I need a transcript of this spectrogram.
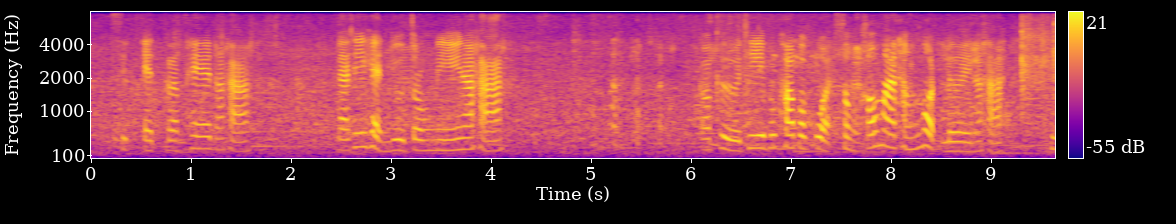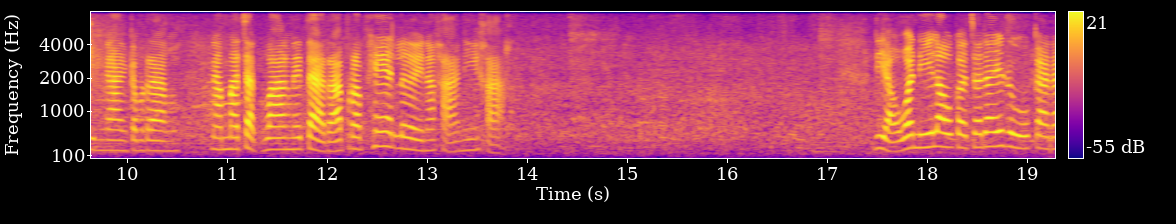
11 ประเภทนะคะ และที่เห็นอยู่ตรงนี้นะคะ ก็คือที่ผู้เข้าประกวดส่งเข้ามาทั้งหมดเลยนะคะ ทีมงานกำลังนำมาจัดวางในแต่ละประเภทเลยนะคะ นี่ค่ะ เดี๋ยววันนี้เราก็จะได้รู้กัน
